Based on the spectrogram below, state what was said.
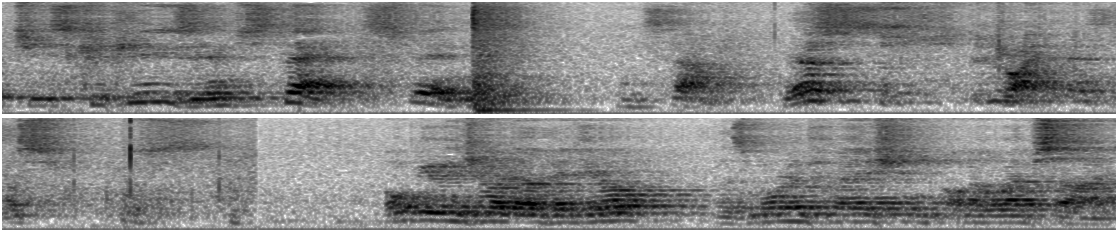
which is confusing step, spin, and stamp. Yes? Try it. Yes. yes. Hope you enjoyed our video. There's more information on our website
